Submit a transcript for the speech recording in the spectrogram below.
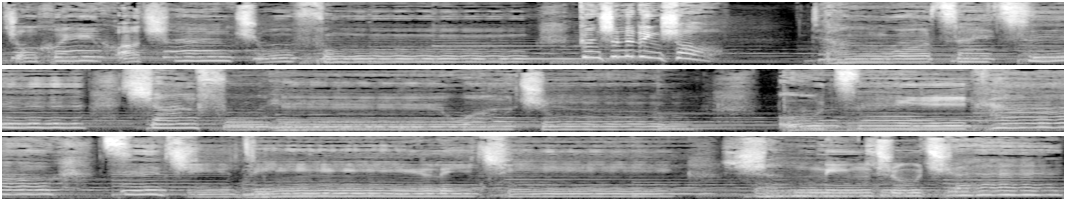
终会化成祝福。更深的领受。当我再次降服于我主，不再依靠自己的力气，生命主权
